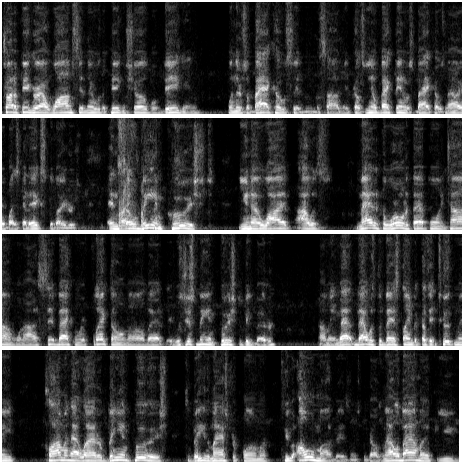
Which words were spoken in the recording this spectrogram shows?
try to figure out why I'm sitting there with a pick and shovel digging when there's a backhoe sitting beside me. Because you know, back then it was backhoes. Now everybody's got excavators. And so being pushed, you know, why I was mad at the world at that point in time when I sit back and reflect on all that, it was just being pushed to be better. I mean, that that was the best thing because it took me climbing that ladder, being pushed to be the master plumber, to own my business. Because in Alabama, if you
